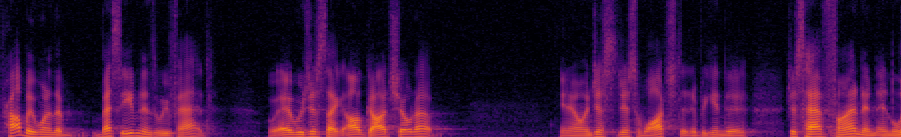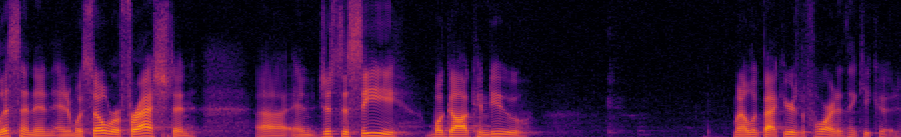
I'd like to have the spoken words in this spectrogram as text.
probably one of the best evenings we've had. It was just like, oh, God showed up, you know, and just, just watched it and began to just have fun and, and listen and, and was so refreshed and, uh, and just to see what God can do. When I look back years before, I didn't think he could,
